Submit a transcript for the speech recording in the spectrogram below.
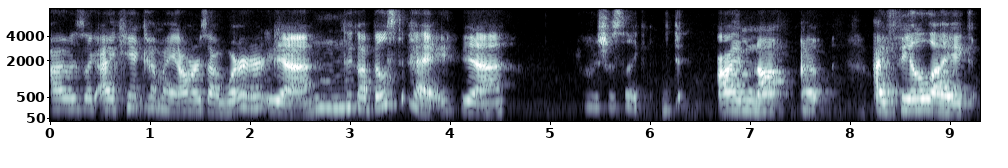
I was like, I can't cut my hours at work. Yeah. Mhm. I got bills to pay. Yeah. I was just like, I'm not. I, I feel like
